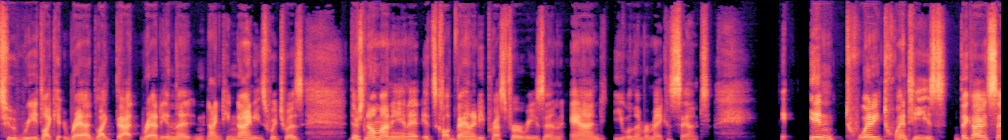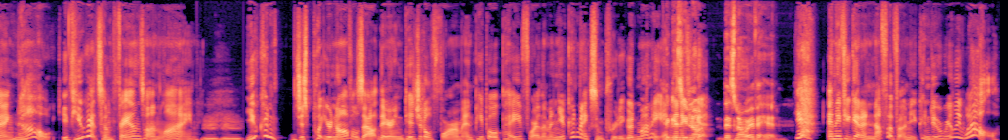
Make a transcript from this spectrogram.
to read like it read, like that read in the 1990s, which was there's no money in it. It's called Vanity Press for a reason, and you will never make a cent. In 2020s, the guy was saying, no, if you get some fans online, hmm you can just put your novels out there in digital form and people will pay for them and you can make some pretty good money. And Because you not, get there's no overhead. yeah, and if you get enough of them, you can do really well.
